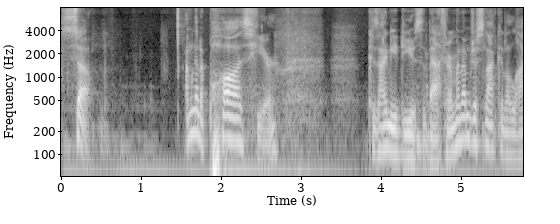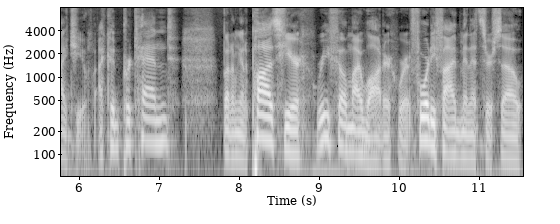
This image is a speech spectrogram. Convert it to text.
So, I'm going to pause here because I need to use the bathroom, and I'm just not going to lie to you. I could pretend, but I'm going to pause here, refill my water. We're at 45 minutes or so,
